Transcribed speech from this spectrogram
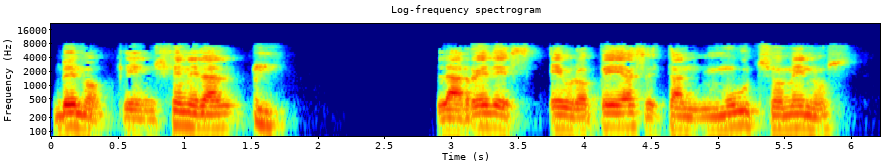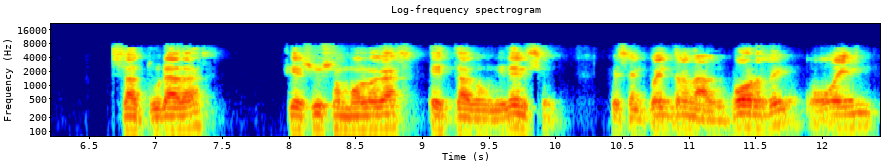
vemos que en general las redes europeas están mucho menos saturadas que sus homólogas estadounidenses, que se encuentran al borde o en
